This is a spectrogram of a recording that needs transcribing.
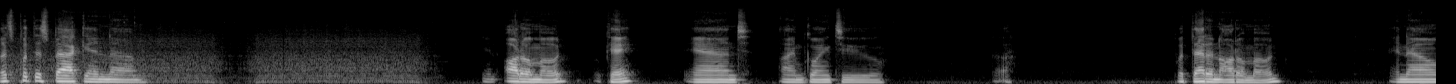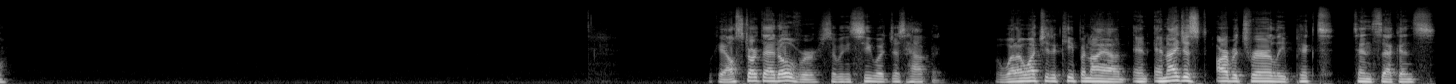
Let's put this back in um, in auto mode. Okay, and I'm going to uh, put that in auto mode. And now Okay, I'll start that over so we can see what just happened. But what I want you to keep an eye on, and, and I just arbitrarily picked 10 seconds,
